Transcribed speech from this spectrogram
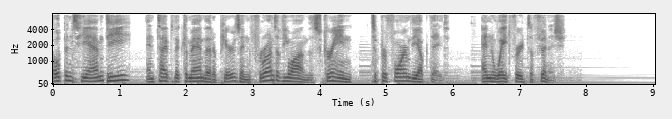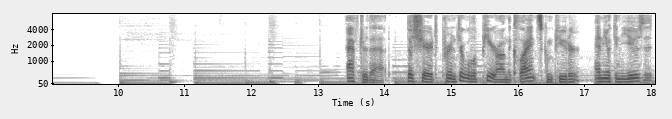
Open CMD and type the command that appears in front of you on the screen to perform the update, and wait for it to finish. After that, the shared printer will appear on the client's computer, and you can use it.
